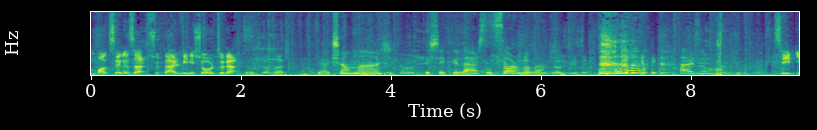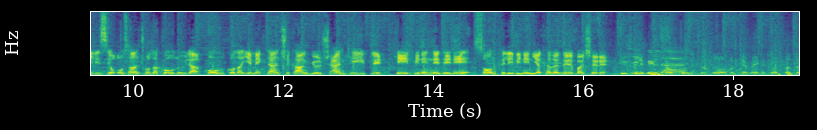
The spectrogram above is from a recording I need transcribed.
Baksanıza süper mini şortuna. İyi akşamlar. Teşekkürler. Sizi sormalı. Her zaman. Sevgilisi Ozan Çolakoğlu'yla kol kola yemekten çıkan Gülşen keyifli. Keyfinin nedeni son klibinin yakaladığı başarı. Teşekkürler. Çocuğu oldukça beni topladı.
